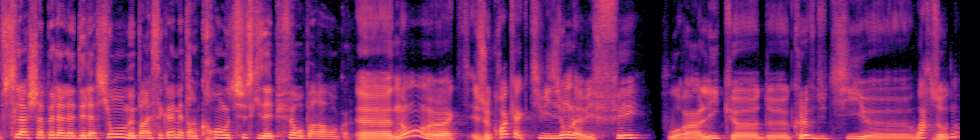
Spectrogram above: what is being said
slash appel à la délation me paraissait quand même être un cran au-dessus de ce qu'ils avaient pu faire auparavant. Quoi. Euh, non, je crois qu'Activision l'avait fait pour un leak de Call of Duty Warzone.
